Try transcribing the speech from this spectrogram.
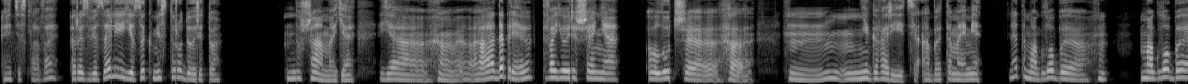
Эти слова развязали язык мистеру Дориту. «Душа моя, я ха, одобряю твое решение. Лучше ха, хм, не говорить об этом Эми. Это могло бы... Хм, могло бы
